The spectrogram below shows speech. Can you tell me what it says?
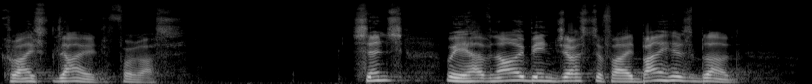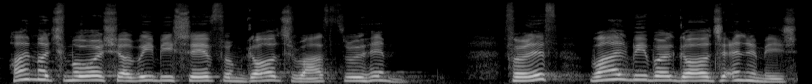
Christ died for us. Since we have now been justified by his blood, how much more shall we be saved from God's wrath through him? For if, while we were God's enemies,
